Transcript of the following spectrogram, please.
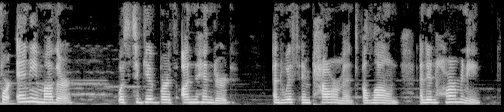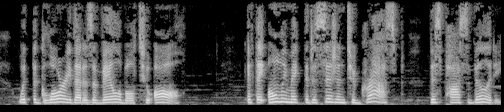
for any mother was to give birth unhindered and with empowerment alone and in harmony with the glory that is available to all if they only make the decision to grasp this possibility.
